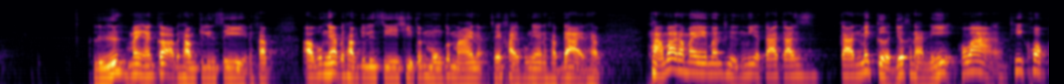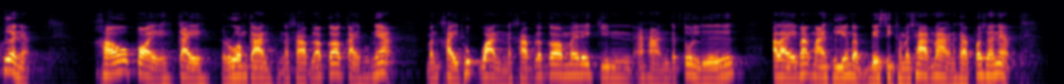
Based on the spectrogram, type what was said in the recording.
หรือไม่งั้นก็เอาไปทำจุลินทรีย์นะครับเอาพวกเนี้ยไปทำจุลินทรีย์ฉีดต้นมงต้นไม้เนี่ยใช้ไข่พวกเนี้ยนะครับได้นะครับ ถามว่าทำไมมันถึงมีอัตราการการไม่เกิดเยอะขนาดนี้ เพราะว่าที่คอกเพื่อนเนี่ยเขาปล่อยไก่รวมกันนะครับ แล้วก็ไก่พวกเนี้ย มันไข่ทุกวันนะครับ แล้วก็ไม่ได้กินอาหารกระตุ้นหรืออะไรมากมายคือเลี้ยงแบบเบสิกธรรมชาติมากนะครับ เพราะฉะนั้นเนี่ย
